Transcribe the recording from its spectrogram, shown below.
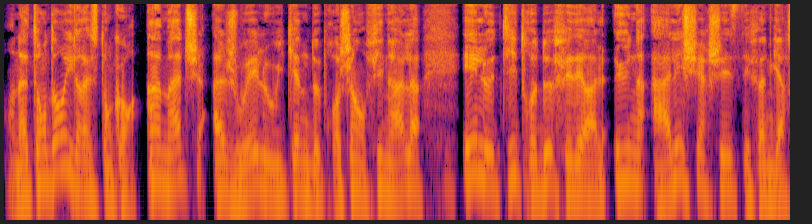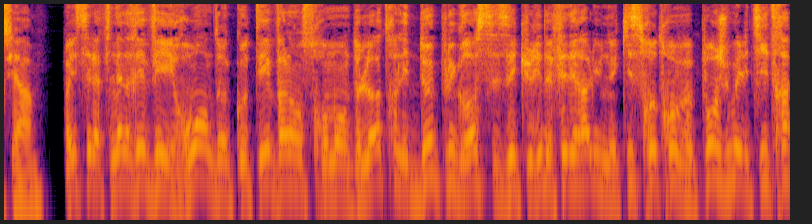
En attendant, il reste encore un match à jouer le week-end de prochain en finale et le titre de Fédéral 1 à aller chercher Stéphane Garcia. Oui, c'est la finale rêvée. Rouen d'un côté, Valence Romand de l'autre. Les deux plus grosses écuries de Fédéral 1 qui se retrouvent pour jouer le titre.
